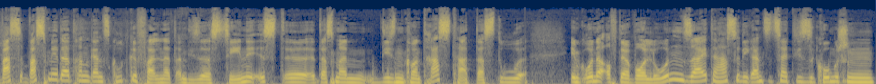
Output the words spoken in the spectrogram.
Was, was mir daran ganz gut gefallen hat an dieser Szene ist, äh, dass man diesen Kontrast hat, dass du im Grunde auf der Wollonen-Seite hast du die ganze Zeit diese komischen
